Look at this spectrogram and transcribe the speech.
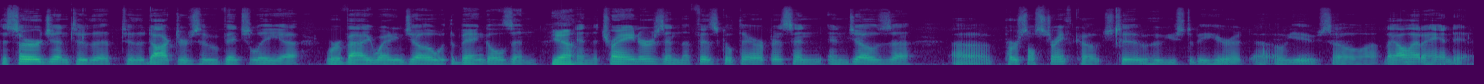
the surgeon to the to the doctors who eventually uh, were evaluating Joe with the Bengals and yeah, and the trainers and the physical therapists and and Joe's uh, uh, personal strength coach too, who used to be here at uh, OU. So uh, they all had a hand in it.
